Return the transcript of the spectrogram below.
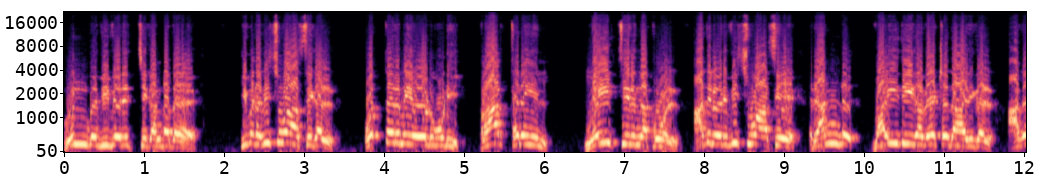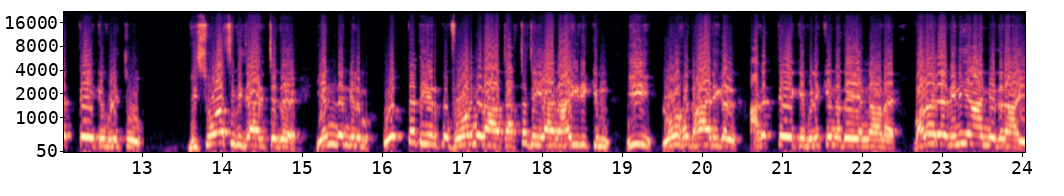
മുൻപ് വിവരിച്ചു കണ്ടത്. ഇവിടെ വിശ്വാസികൾ ഒത്തൊരുമയോടുകൂടി പ്രാർത്ഥനയിൽ ലയിച്ചിരുന്നപ്പോൾ അതിലൊരു വിശ്വാസിയെ രണ്ട് വൈദിക വേഷധാരികൾ അകത്തേക്ക് വിളിച്ചു. വിശ്വാസി വിചാരിച്ചത് എന്തെങ്കിലും ഒത്തുതീർപ്പ് ഫോർമുല ചർച്ച ചെയ്യാനായിരിക്കും ഈ ലോഹധാരികൾ അകത്തേക്ക് വിളിക്കുന്നത് എന്നാണ് വളരെ വിനയാന്യതനായി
